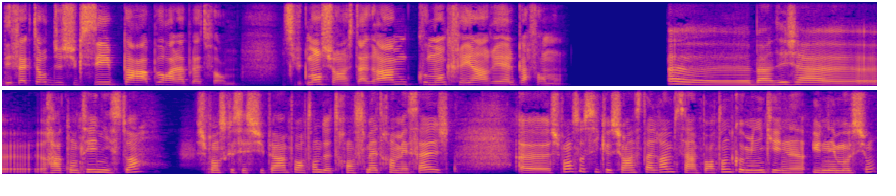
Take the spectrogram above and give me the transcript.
des facteurs de succès par rapport à la plateforme. Typiquement sur Instagram, comment créer un réel performant? Euh, ben déjà euh, raconter une histoire. Je pense que c'est super important de transmettre un message. Euh, je pense aussi que sur Instagram, c'est important de communiquer une, une émotion,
